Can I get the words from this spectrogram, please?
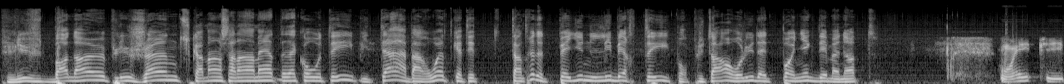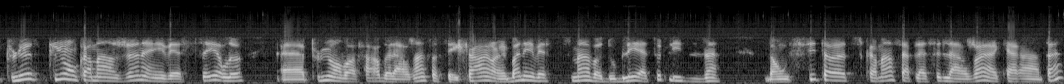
plus de bonheur, plus jeune, tu commences à en mettre de côté, puis ta barouette que tu es, en train de te payer une liberté pour plus tard au lieu d'être pogné avec des menottes. Oui, puis plus, plus on commence jeune à investir, là, euh, plus on va faire de l'argent, ça c'est clair. Un bon investissement va doubler à tous les 10 ans. Donc, si tu commences à placer de l'argent à 40 ans,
